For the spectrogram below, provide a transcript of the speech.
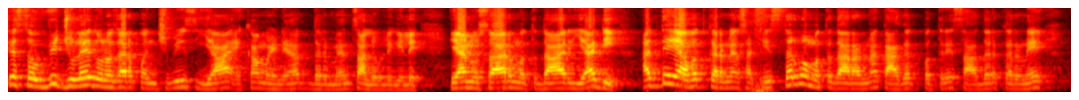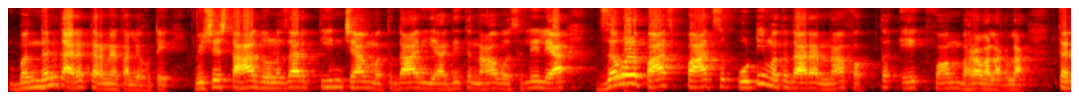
ते सव्वीस जुलै दोन हजार पंचवीस या एका महिन्यात दरम्यान चालवले गेले. यानुसार मतदार यादी अद्ययावत करण्यासाठी सर्व मतदारांना कागदपत्रे सादर करणे बंधनकारक करण्यात आले होते. विशेषतः दोन हजार तीनच्या मतदार यादीत नाव असलेल्या जवळपास पाच कोटी मतदारांना फक्त एक फॉर्म भरावा लागला. तर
